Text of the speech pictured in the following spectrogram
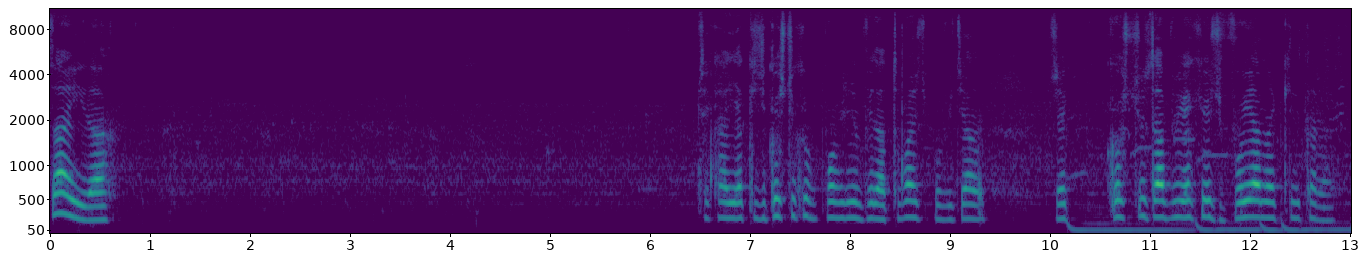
Za ile? Czekaj, jakiś gościu chyba powinien wylatować, bo widziałem, że gościu zabił jakiegoś wojana kilka razy.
